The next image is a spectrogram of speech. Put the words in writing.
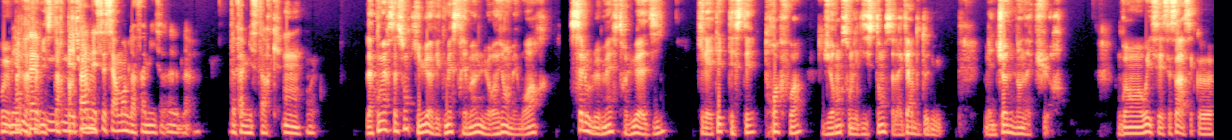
Ouais, mais pas de la après, famille Stark. mais pas particulièrement. nécessairement de la famille, euh, de la, de la famille Stark. Mhm. Ouais. La conversation qu'il eut avec Maître Raymond lui revient en mémoire, celle où le maître lui a dit qu'il a été testé trois fois durant son existence à la garde de nuit. Mais John n'en a cure. Bon, oui, c'est c'est ça, c'est que,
